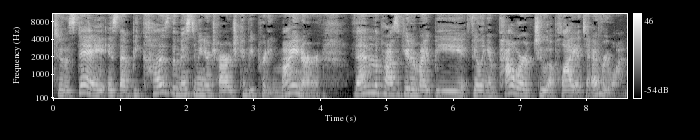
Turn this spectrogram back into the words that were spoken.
to this day is that because the misdemeanor charge can be pretty minor, then the prosecutor might be feeling empowered to apply it to everyone.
